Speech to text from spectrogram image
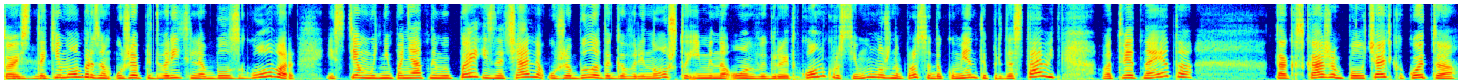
То есть Мгм. таким образом уже предварительно был сговор, и с тем непонятным ИП изначально уже было договорено, что именно он выиграет конкурс, ему нужно просто документы предоставить. В ответ на это, так скажем, получать какой-то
